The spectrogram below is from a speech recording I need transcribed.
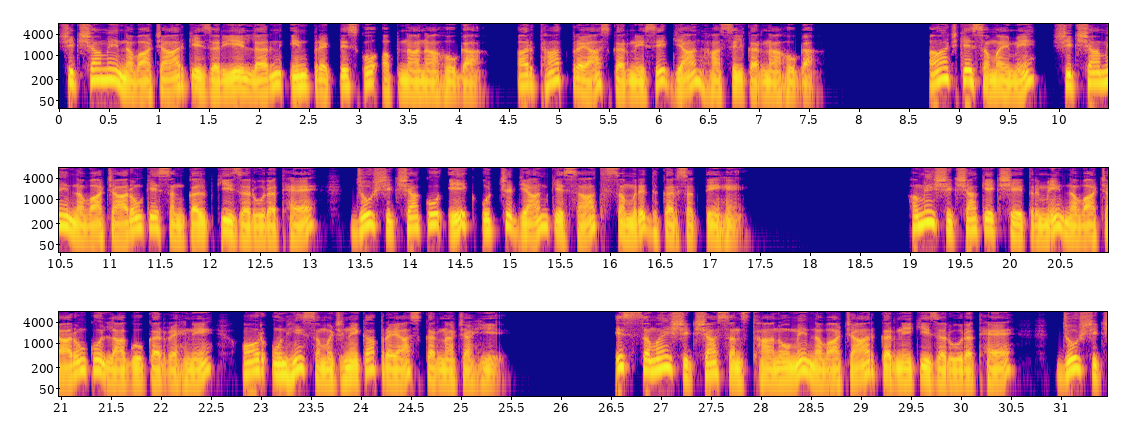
शिक्षा में नवाचार के ज़रिए लर्न इन प्रैक्टिस को अपनाना होगा। अर्थात प्रयास करने से ज्ञान हासिल करना होगा। आज के समय में शिक्षा में नवाचारों के संकल्प की ज़रूरत है, जो शिक्षा को एक उच्च ज्ञान के साथ समृद्ध कर सकते हैं। हमें शिक्षा के क्षेत्र में नवाचारों को लागू कर रहने और उन्हें समझने का प्रयास करना चाहिए। इस समय शिक्षा संस्थानों में नवाचार करने की ज़रूरत है, जो शिक्षा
